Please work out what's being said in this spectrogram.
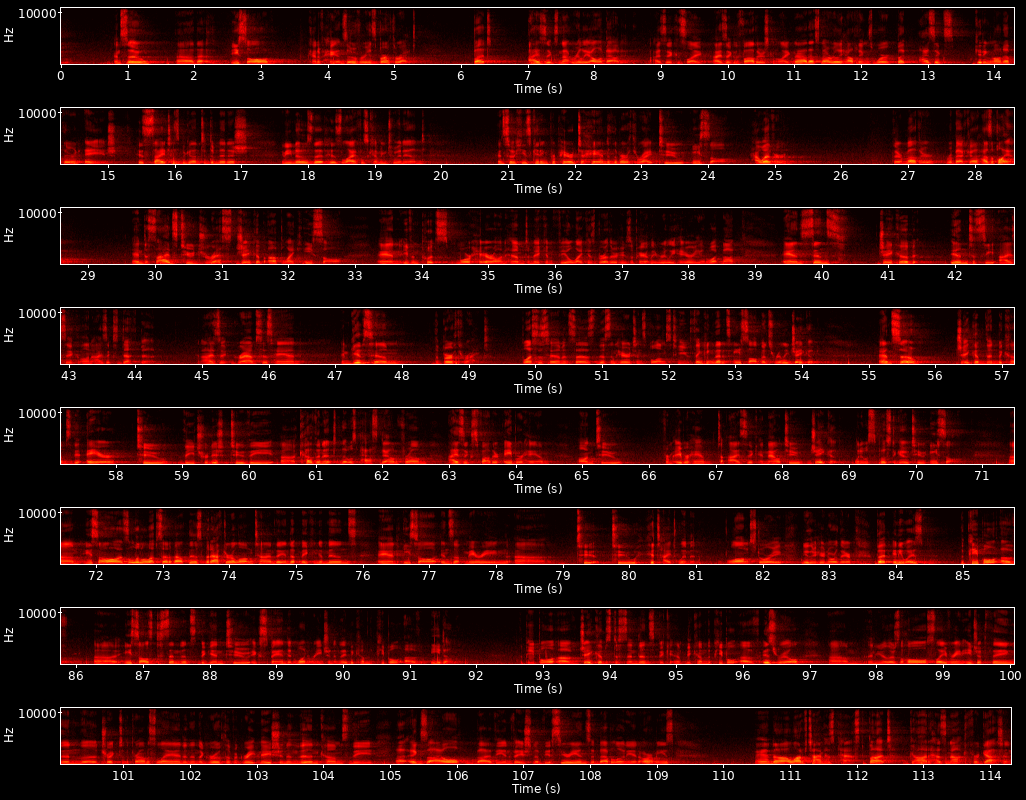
And so uh, that Esau kind of hands over his birthright. But Isaac's not really all about it. Isaac is like, Isaac the father is kind of like, nah, that's not really how things work. But Isaac's getting on up there in age. His sight has begun to diminish, and he knows that his life is coming to an end. And so he's getting prepared to hand the birthright to Esau. However, their mother, Rebecca, has a plan and decides to dress Jacob up like Esau and even puts more hair on him to make him feel like his brother, who's apparently really hairy and whatnot, and sends Jacob in to see Isaac on Isaac's deathbed. And Isaac grabs his hand and gives him the birthright, blesses him, and says, This inheritance belongs to you, thinking that it's Esau, but it's really Jacob. And so Jacob then becomes the heir to the tradition, to the uh, covenant that was passed down from Isaac's father Abraham onto from Abraham to Isaac and now to Jacob when it was supposed to go to Esau. Um, Esau is a little upset about this, but after a long time, they end up making amends, and Esau ends up marrying uh, two, two Hittite women. Long story, neither here nor there. But, anyways, the people of uh, Esau's descendants begin to expand in one region, and they become the people of Edom. The people of Jacob's descendants become the people of Israel, um, and you know, there's the whole slavery in Egypt thing, then the trek to the promised land, and then the growth of a great nation, and then comes the uh, exile by the invasion of the Assyrians and Babylonian armies. And uh, a lot of time has passed, but God has not forgotten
